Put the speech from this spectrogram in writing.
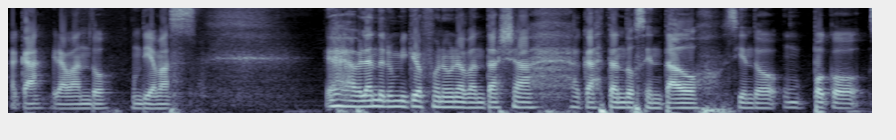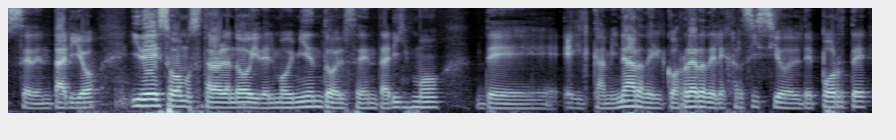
acá grabando un día más. Eh, hablando en un micrófono, una pantalla, acá estando sentado, siendo un poco sedentario. Y de eso vamos a estar hablando hoy, del movimiento, del sedentarismo, del el caminar, del correr, del ejercicio, del deporte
